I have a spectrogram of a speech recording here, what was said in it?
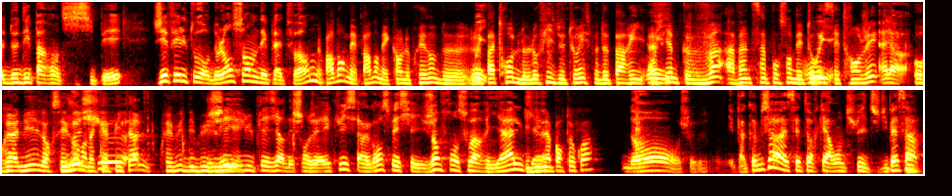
de départ anticipés. J'ai fait le tour de l'ensemble des plateformes. Pardon, mais pardon, mais quand le président de, le patron de l'Office du tourisme de Paris Oui. affirme que 20 à 25% des touristes Oui. étrangers Alors, auraient annulé leur séjour dans la capitale prévu début J'ai juillet, eu le plaisir d'échanger avec lui, c'est un grand spécialiste. Jean-François Rial, il qui dit a- n'importe quoi? Non, je- on n'est pas comme ça à 7h48, je dis pas ça.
